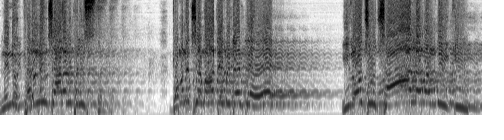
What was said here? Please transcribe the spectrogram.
నిన్ను కరుణించాలని పిలుస్తున్నాడు. గమనించే మాట ఏమిటంటే ఈరోజు చాలా మందికి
